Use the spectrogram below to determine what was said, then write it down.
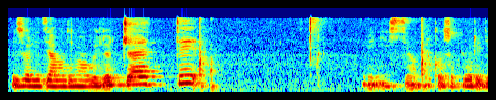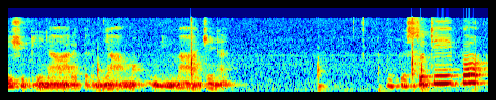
Visualizziamo di nuovo gli oggetti benissimo percorso pluridisciplinare prendiamo un'immagine di questo tipo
